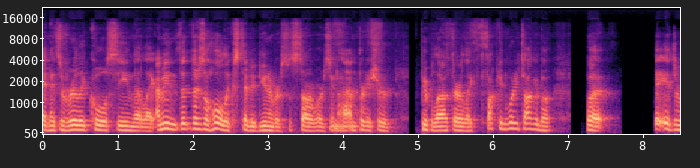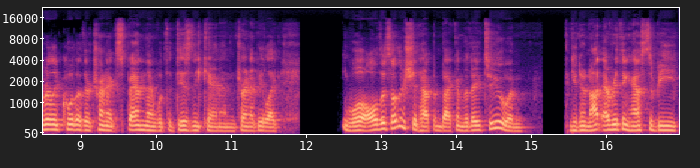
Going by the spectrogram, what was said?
and it's a really cool seeing that. Like I mean, th- there's a whole extended universe with Star Wars. You know, I'm pretty sure people out there like fucking what are you talking about? But it's really cool that they're trying to expand that with the Disney canon, trying to be like, well, all this other shit happened back in the day too, and you know, not everything has to be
